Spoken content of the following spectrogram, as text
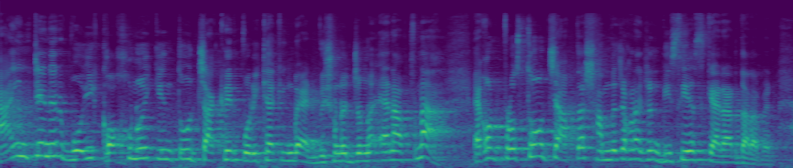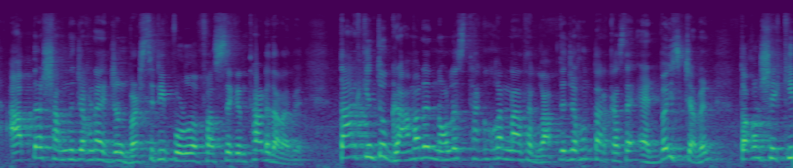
নাইন টেনের বই কখনোই কিন্তু চাকরির পরীক্ষা কিংবা অ্যাডমিশনের জন্য এনাফ না। এখন প্রশ্ন হচ্ছে, আপনার সামনে যখন একজন বিসিএস ক্যাডার দাঁড়াবেন, আপনার সামনে যখন একজন ভার্সিটি পড়ুয়া ফার্স্ট সেকেন্ড থার্ডে দাঁড়াবে, তার কিন্তু গ্রামারের নলেজ থাকুক আর না থাকুক, আপনি যখন তার কাছে অ্যাডভাইস চাবেন, তখন সে কি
